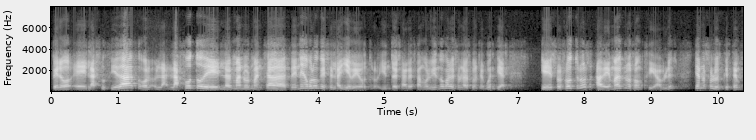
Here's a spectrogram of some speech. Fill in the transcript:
pero eh, la suciedad o la, foto de las manos manchadas de negro que se la lleve otro. Y entonces ahora estamos viendo cuáles son las consecuencias. Que esos otros además no son fiables. Ya no solo es que estén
